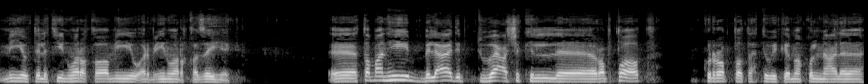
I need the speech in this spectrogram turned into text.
130 ورقة 140 ورقة زي هيك. طبعا هي بالعادة بتباع شكل ربطات. كل ربطة تحتوي كما قلنا على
